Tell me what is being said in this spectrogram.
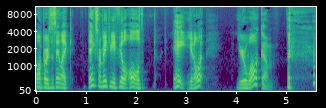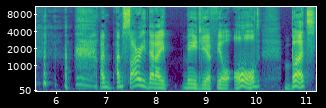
one person saying, like, thanks for making me feel old. Hey, you know what? You're welcome. I'm I'm sorry that I made you feel old, but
